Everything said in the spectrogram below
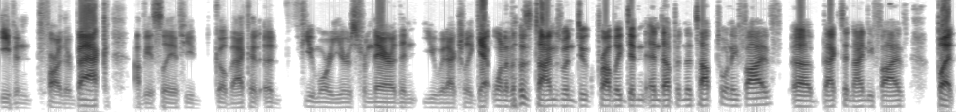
even farther back obviously if you go back a, a, few more years from there then you would actually get one of those times when duke probably didn't end up in the top 25 uh, back to 95 but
